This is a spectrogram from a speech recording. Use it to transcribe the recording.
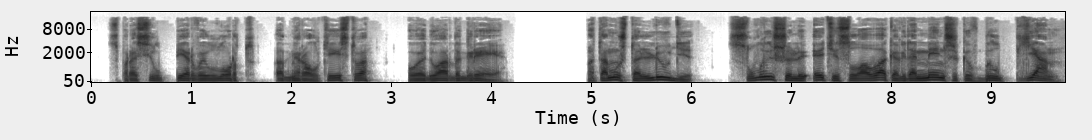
— спросил первый лорд Адмиралтейства у Эдуарда Грея. «Потому что люди слышали эти слова, когда Меншиков был пьян.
